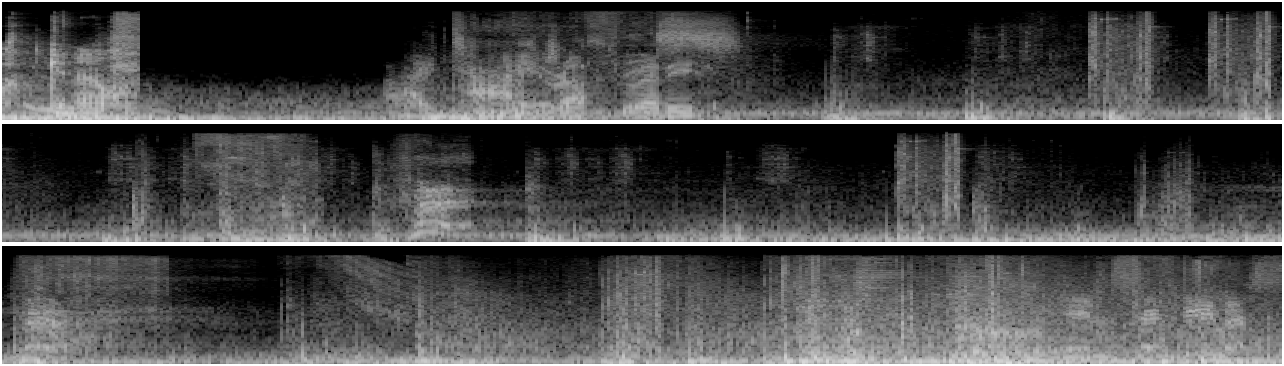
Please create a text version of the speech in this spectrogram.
Fucking hell. I tire just of ready. this. Incendimus!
